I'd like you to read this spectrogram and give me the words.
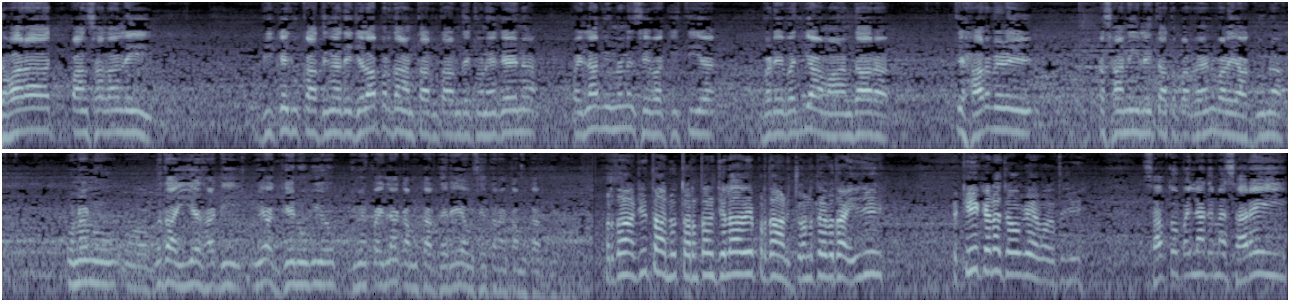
ਦੁਬਾਰਾ 5 ਸਾਲਾਂ ਲਈ ਵੀਕੇਜੂ ਕਾਦੀਆਂ ਦੇ ਜ਼ਿਲ੍ਹਾ ਪ੍ਰਧਾਨ ਤਰਨਤਾਰਨ ਦੇ ਚੁਣੇ ਗਏ ਨੇ। ਪਹਿਲਾਂ ਵੀ ਉਹਨਾਂ ਨੇ ਸੇਵਾ ਕੀਤੀ ਹੈ ਬੜੇ ਵਧੀਆ ਇਮਾਨਦਾਰ ਤੇ ਹਰ ਵੇਲੇ ਕਿਸਾਨੀ ਲਈ ਤਤਪਰ ਰਹਿਣ ਵਾਲੇ ਆਗੂ ਨੇ। ਉਹਨਾਂ ਨੂੰ ਵਧਾਈ ਹੈ ਸਾਡੀ ਵੀ ਅੱਗੇ ਨੂੰ ਵੀ ਉਹ ਜਿਵੇਂ ਪਹਿਲਾਂ ਕੰਮ ਕਰਦੇ ਰਹੇ ਉਸੇ ਤਰ੍ਹਾਂ ਕੰਮ ਕਰਦੇ ਪ੍ਰਧਾਨ ਜੀ ਤੁਹਾਨੂੰ ਤਰਨਤਾਰਨ ਜ਼ਿਲ੍ਹਾ ਦੇ ਪ੍ਰਧਾਨ ਚੁਣ ਤੇ ਵਧਾਈ ਜੀ। ਤੇ ਕੀ ਕਹਿਣਾ ਚਾਹੋਗੇ ਵਕਤ ਜੀ? ਸਭ ਤੋਂ ਪਹਿਲਾਂ ਤੇ ਮੈਂ ਸਾਰੇ ਹੀ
